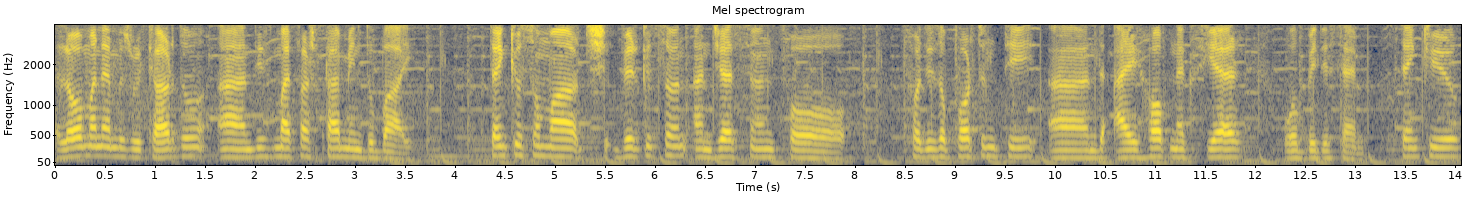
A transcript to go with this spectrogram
Hello, my name is Ricardo, and this is my first time in Dubai. Thank you so much, Virikson and Jason, for for this opportunity, and I hope next year will be the same. Thank you.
